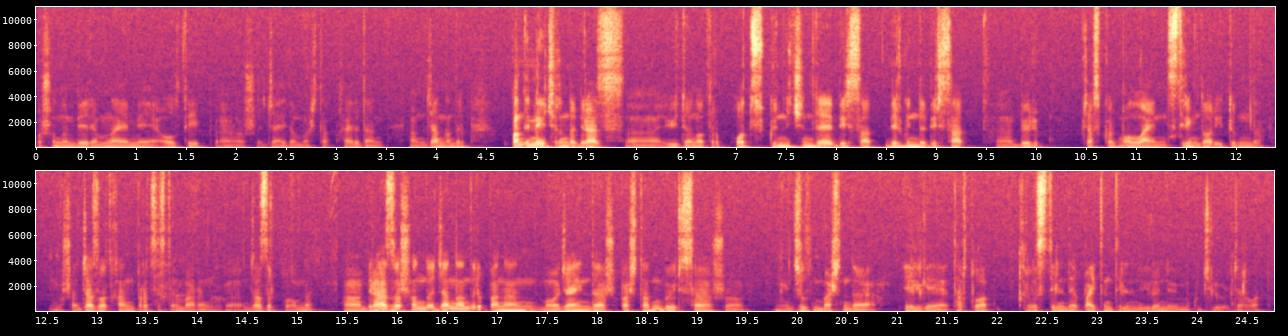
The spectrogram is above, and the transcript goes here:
ошондон бери мына эми олтуйп ошо жайдан баштап кайрадан аны жандандырып пандемия учурунда бир аз үйдөн отуруп отуз күн ичинде бир саат бир күндө бир саат бөлүп жазып көрдүм. Онлайн стрим да бар ютубумда ошо жазып аткан процесстердин баарын жаздырып койгом да. Бир аз ошондо жандандырып анан могу жайында ошо баштадым. Буюрса ошо жылдын башында элге тартуулап кыргыз тилинде пайтон тилин үйрөнүү мүмкүнчүлүгү жаралат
